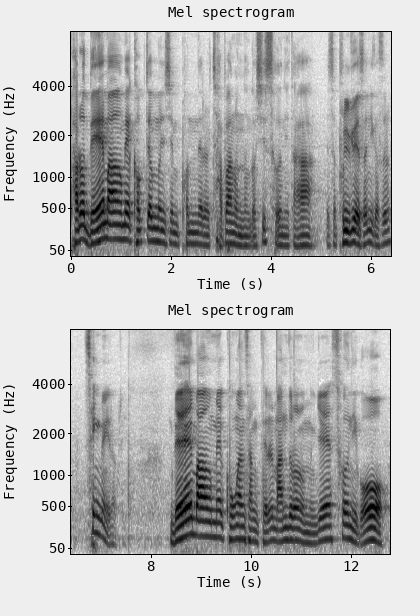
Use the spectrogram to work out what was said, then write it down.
바로 내 마음의 걱정, 근심, 번뇌를 잡아놓는 것이 선이다. 그래서 불교에서는 이것을 생명이라고 그래요. 내 마음의 공안 상태를 만들어 놓는 게 선이고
